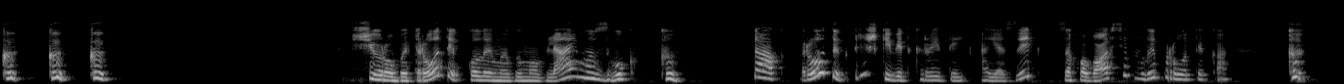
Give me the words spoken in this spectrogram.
К-к-к. Що робить ротик, коли ми вимовляємо звук К? Так, ротик трішки відкритий, а язик заховався вглиб ротика. К-к-к.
